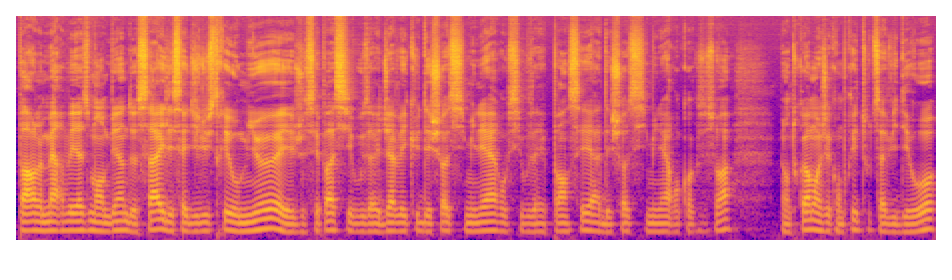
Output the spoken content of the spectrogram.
parle merveilleusement bien de ça, il essaie d'illustrer au mieux et je sais pas si vous avez déjà vécu des choses similaires ou si vous avez pensé à des choses similaires ou quoi que ce soit, mais en tout cas moi j'ai compris toute sa vidéo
